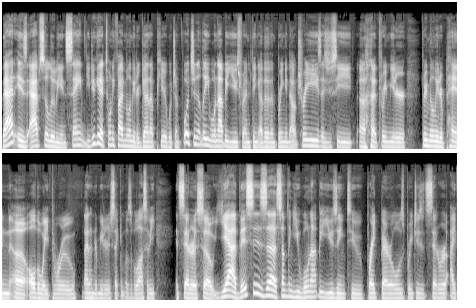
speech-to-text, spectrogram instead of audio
that is absolutely insane. You do get a 25 millimeter gun up here, which unfortunately will not be used for anything other than bringing down trees. As you see, uh, 3 meter three millimeter pen uh, all the way through 900 meters second muzzle velocity, etc. So yeah, this is uh, something you will not be using to break barrels, breaches, etc. I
